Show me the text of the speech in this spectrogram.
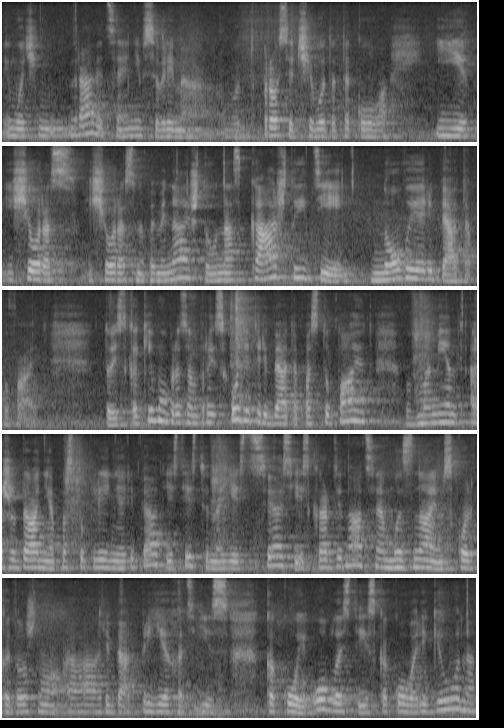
Им очень нравится, и они все время вот просят чего-то такого. И еще раз, еще раз напоминаю, что у нас каждый день новые ребята бывают. То есть каким образом происходит, ребята поступают в момент ожидания поступления ребят, естественно, есть связь, есть координация, мы знаем, сколько должно а, ребят приехать из какой области, из какого региона,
